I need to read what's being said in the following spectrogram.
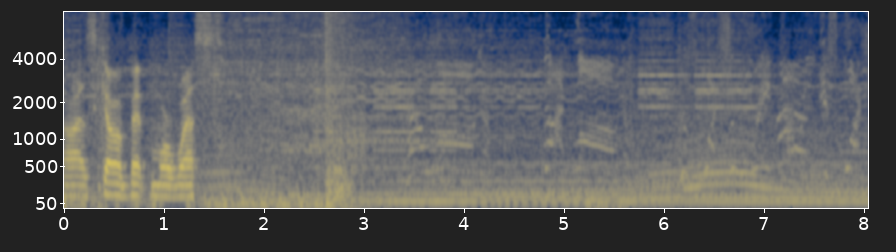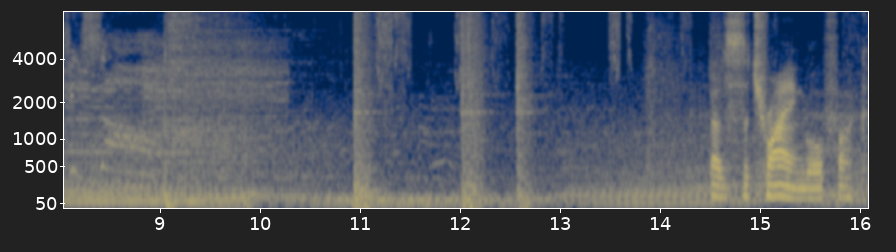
Alright, let's go a bit more west. That's a triangle, fuck.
